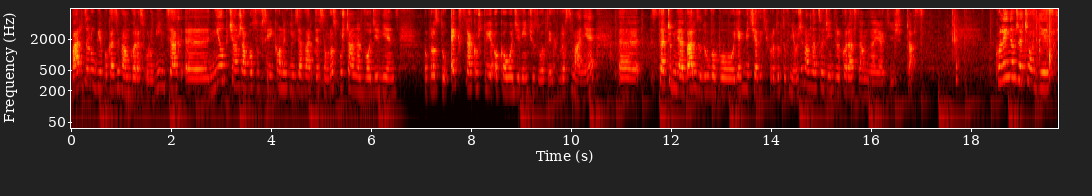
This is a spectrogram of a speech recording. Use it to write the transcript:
bardzo lubię, pokazywałam go raz w ulubieńcach. Yy, nie obciąża włosów, silikony w nim zawarte są rozpuszczalne w wodzie, więc po prostu ekstra kosztuje około 9 zł w Rossmanie. Yy, starczy mi na bardzo długo, bo jak wiecie, ja takich produktów nie używam na co dzień, tylko raz tam na jakiś czas. Kolejną rzeczą jest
